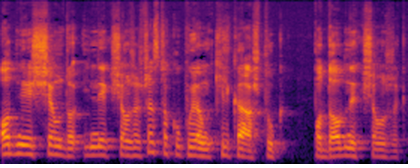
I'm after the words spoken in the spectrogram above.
odnieść się do innych książek. Często kupują kilka sztuk podobnych książek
